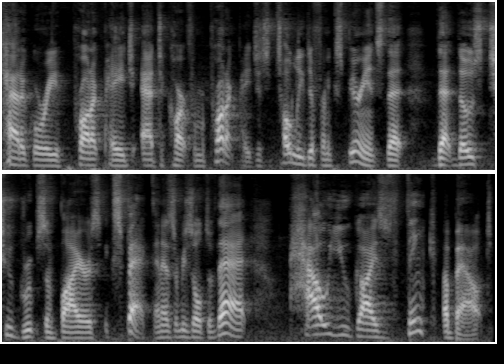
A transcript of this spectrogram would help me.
category, product page, add to cart from a product page. It's a totally different experience that that those two groups of buyers expect. And as a result of that, how you guys think about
